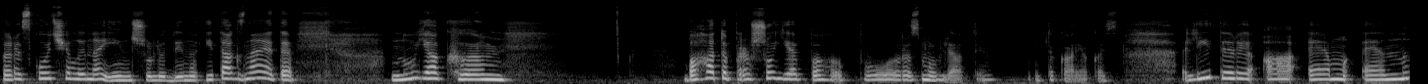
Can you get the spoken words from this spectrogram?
перескочили на іншу людину. І так, знаєте, ну як. ем, Багато про що є порозмовляти. Така якась. Літери А, М, Н,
